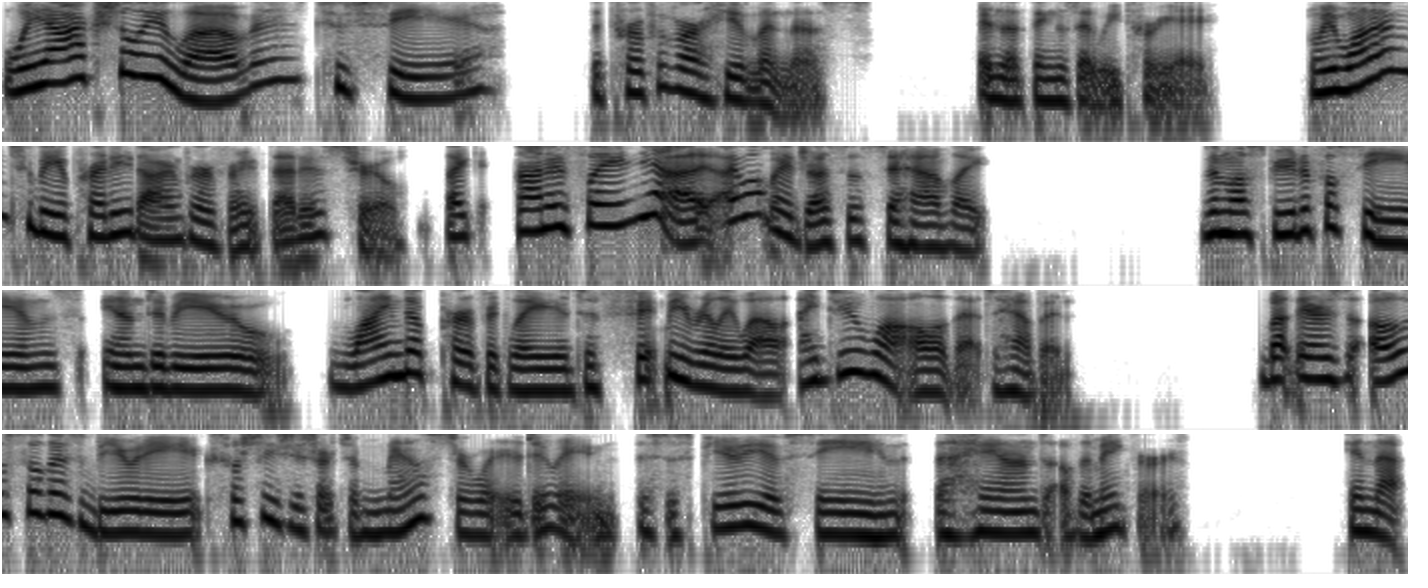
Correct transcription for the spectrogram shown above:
we actually love to see the proof of our humanness in the things that we create. We want them to be pretty darn perfect. That is true. Like, honestly, yeah, I want my dresses to have like the most beautiful seams and to be lined up perfectly and to fit me really well. I do want all of that to happen. But there's also this beauty, especially as you start to master what you're doing. There's this beauty of seeing the hand of the maker in that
